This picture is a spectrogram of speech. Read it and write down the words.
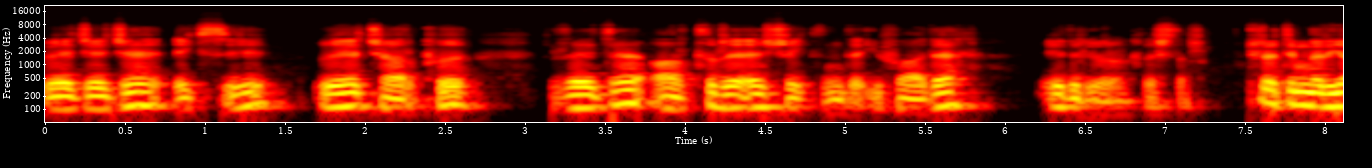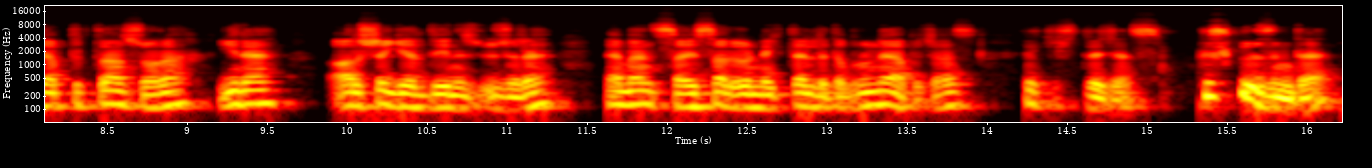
VCC eksi IE çarpı RC artı RE şeklinde ifade ediliyor arkadaşlar. Türetimleri yaptıktan sonra yine arışa geldiğiniz üzere hemen sayısal örneklerle de bunu ne yapacağız? Pekiştireceğiz. Kış gözünde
